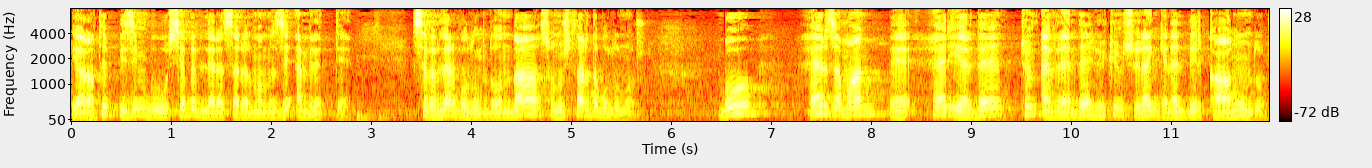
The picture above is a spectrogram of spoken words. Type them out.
yaratıp bizim bu sebeplere sarılmamızı emretti. Sebepler bulunduğunda sonuçlar da bulunur. Bu her zaman ve her yerde tüm evrende hüküm süren genel bir kanundur.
